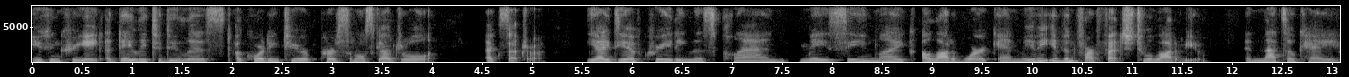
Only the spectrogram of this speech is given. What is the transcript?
you can create a daily to do list according to your personal schedule, etc. The idea of creating this plan may seem like a lot of work and maybe even far fetched to a lot of you. And that's okay,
